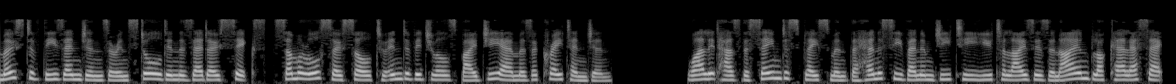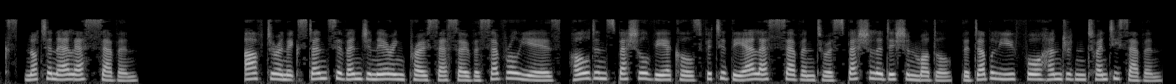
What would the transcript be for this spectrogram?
Most of these engines are installed in the Z06, some are also sold to individuals by GM as a crate engine. While it has the same displacement the Hennessey Venom GT utilizes an iron block LSX, not an LS7. After an extensive engineering process over several years, Holden Special Vehicles fitted the LS7 to a special edition model, the W427.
